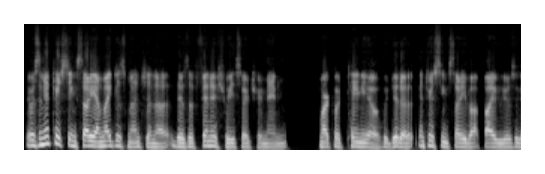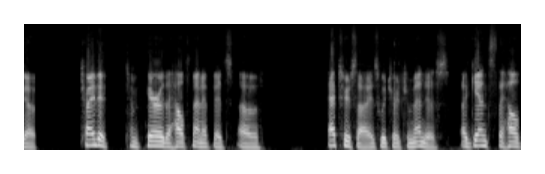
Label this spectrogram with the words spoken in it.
There was an interesting study I might just mention. Uh, there's a Finnish researcher named Marco Tainio who did an interesting study about five years ago, trying to compare the health benefits of exercise, which are tremendous, against the health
